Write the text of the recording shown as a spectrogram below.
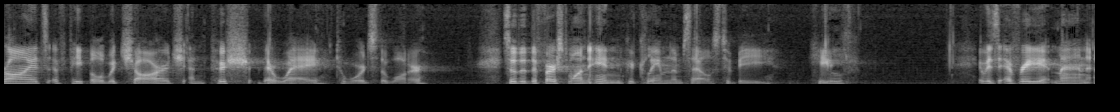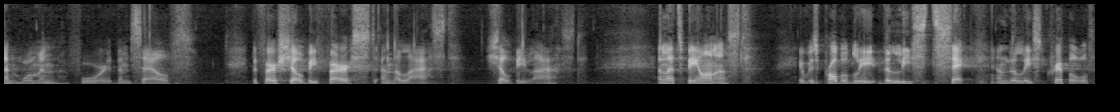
crowds of people would charge and push their way towards the water so that the first one in could claim themselves to be healed. It was every man and woman for themselves. The first shall be first, and the last shall be last. And let's be honest, it was probably the least sick and the least crippled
